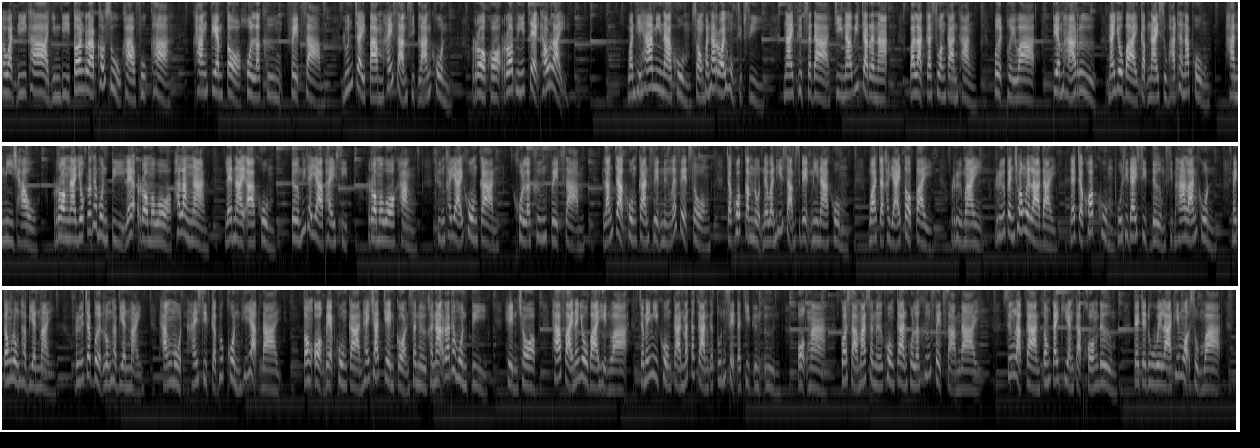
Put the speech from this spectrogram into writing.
สวัสดีค่ะ ยินดีต้อนรับเข้าสู่ข่าวฟุกค่ะคังเตรียมต่อคนละครึ่ง เฟส3ลุ้นใจปั๊มให้ 30 ล้านคน รอเคาะรอบนี้แจกเท่าไหร่ วันที่ 5 มีนาคม 2564 นายกฤษดา จีนวิจารณะ ปลัดกระทรวงการคลัง เปิดเผยว่า เตรียมหารือ นโยบายกับนายสุพัฒนพงศ์พันมีเชารองนายกรัฐมนตรีและรมว พลังงาน และนายอาคม เติมพิทยาภัยศิษย์รมวคัง ถึงขยายโครงการ คนละครึ่งเฟส 3 หลังจากโครงการเฟส 1 และเฟส 2 จะครบกำหนดในวันที่ 31 มีนาคม ว่าจะขยายต่อไป หรือไม่ หรือเป็นช่วงเวลาใด และจะครอบคลุมผู้ที่ได้สิทธิ์เดิม 15 ล้านคน ไม่ต้องลงทะเบียนใหม่ หรือจะเปิดลงทะเบียนใหม่ ทั้งหมดให้สิทธิ์กับทุกคนที่อยากได้ ต้องออกแบบโครงการให้ชัดเจนก่อนเสนอคณะรัฐมนตรี เห็นชอบ ถ้าฝ่ายนโยบายเห็นว่า จะไม่มีโครงการมาตรการกระตุ้นเศรษฐกิจอื่น ๆ ออกมาก็สามารถเสนอโครงการคนละครึ่งเฟส3ได้ ซึ่งหลักการต้องใกล้เคียงกับของเดิม แต่จะดูเวลาที่เหมาะสมว่า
